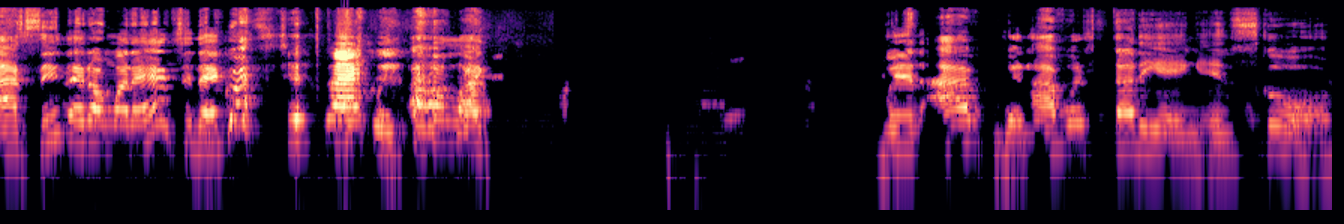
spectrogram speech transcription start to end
I see they don't want to answer that question. Exactly. I'm like when I when I was studying in school,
